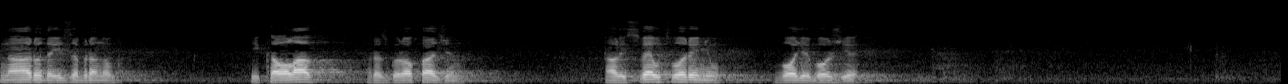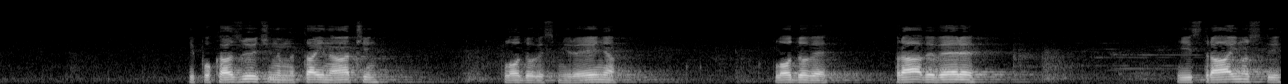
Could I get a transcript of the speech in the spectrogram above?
naroda izabranog i kao lav razgoropađen, ali sve u tvorenju volje Božje. I pokazujući nam na taj način plodove smirenja, plodove prave vere i istrajnosti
